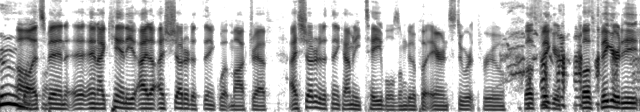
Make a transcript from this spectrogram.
fun. Too oh, much it's fun. been, and I can't. I I shudder to think what mock draft. I shudder to think how many tables I'm going to put Aaron Stewart through, both figure, both figuratively,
